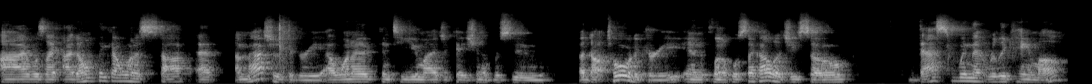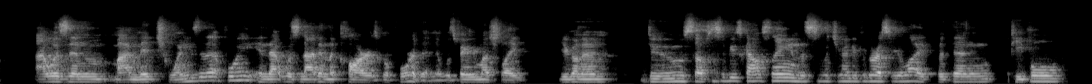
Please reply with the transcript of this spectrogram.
I was like, I don't think I want to stop at a master's degree. I want to continue my education and pursue a doctoral degree in clinical psychology. So that's when that really came up. I was in my mid 20s at that point, and that was not in the cards before then. It was very much like, you're going to do substance abuse counseling, and this is what you're going to do for the rest of your life. But then people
